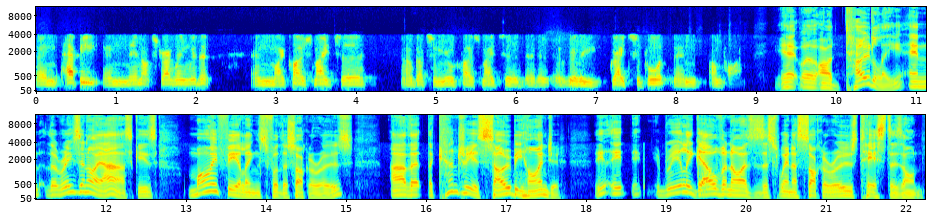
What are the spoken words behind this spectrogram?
and happy, and they're not struggling with it, and my close mates are, I've got some real close mates that are, really great support, then I'm fine. Yeah, well, I totally. And the reason I ask is my feelings for the Socceroos are that the country is so behind you. It, it, it really galvanises us when a Socceroos test is on.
